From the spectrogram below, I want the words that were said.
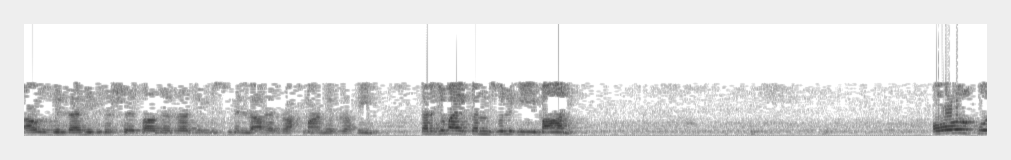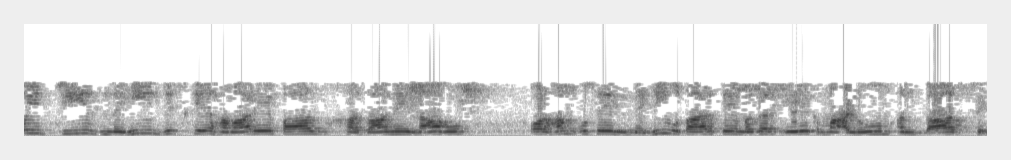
اعوذ باللہ من الشیطان الرجیم، بسم اللہ الرحمن الرحیم۔ ترجمہ کنز ایمان۔ اور کوئی چیز نہیں جس کے ہمارے پاس خزانے نہ ہوں۔ اور ہم اسے نہیں اتارتے مگر ایک معلوم انداز سے۔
